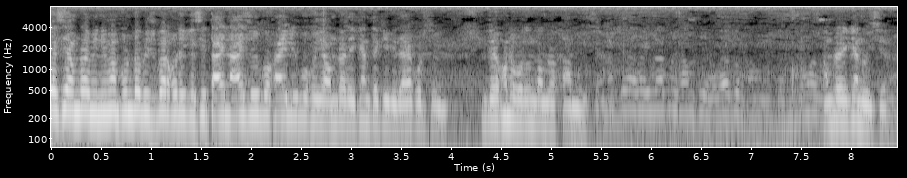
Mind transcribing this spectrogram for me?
গেছি আমরা মিনিমাম পনেরো বিশ বার করে গেছি তাই নাই জৈব খাই লিব আমরা এখান থেকে বিদায় করছি। কিন্তু এখনও পর্যন্ত আমরা কাম হইছে না। আমরা এখানে হইছে না।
